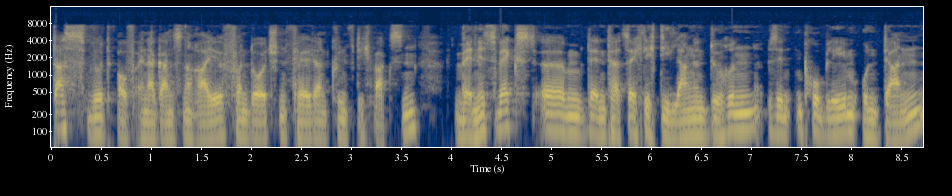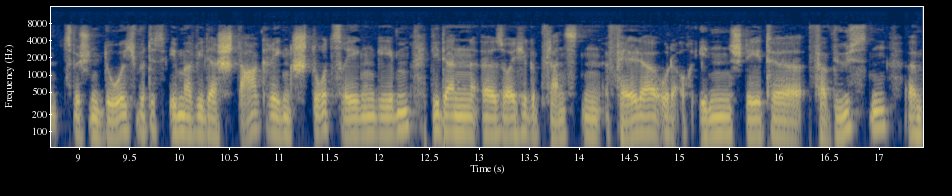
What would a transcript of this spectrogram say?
Das wird auf einer ganzen Reihe von deutschen Feldern künftig wachsen wenn es wächst, ähm, denn tatsächlich die langen Dürren sind ein Problem und dann zwischendurch wird es immer wieder Starkregen, Sturzregen geben, die dann äh, solche gepflanzten Felder oder auch Innenstädte verwüsten. Ähm,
